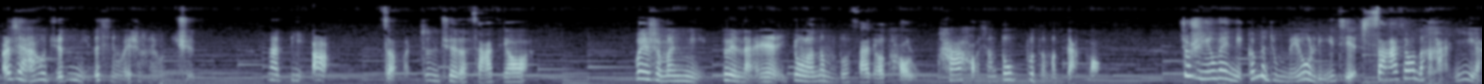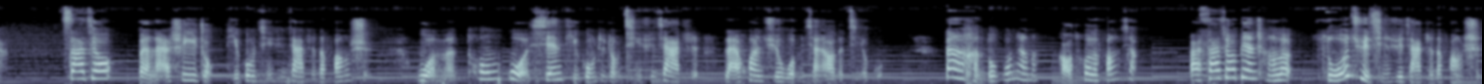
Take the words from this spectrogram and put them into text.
而且还会觉得你的行为是很有趣的。那第二，怎么正确的撒娇啊？为什么你对男人用了那么多撒娇套路，他好像都不怎么感冒？就是因为你根本就没有理解撒娇的含义啊！撒娇本来是一种提供情绪价值的方式，我们通过先提供这种情绪价值来换取我们想要的结果。但很多姑娘呢搞错了方向，把撒娇变成了索取情绪价值的方式。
